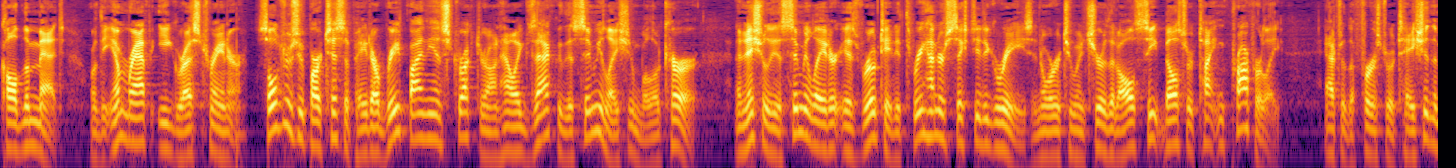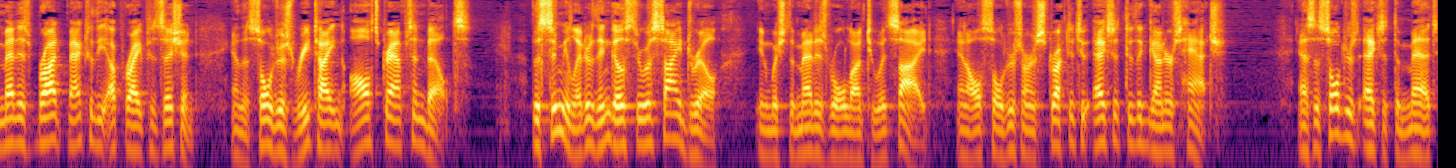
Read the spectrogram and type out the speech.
called the MET, or the MRAP Egress Trainer. Soldiers who participate are briefed by the instructor on how exactly the simulation will occur. Initially, the simulator is rotated 360 degrees in order to ensure that all seat belts are tightened properly. After the first rotation, the MET is brought back to the upright position, and the soldiers retighten all straps and belts. The simulator then goes through a side drill, in which the MET is rolled onto its side, and all soldiers are instructed to exit through the gunner's hatch. As the soldiers exit the MET,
